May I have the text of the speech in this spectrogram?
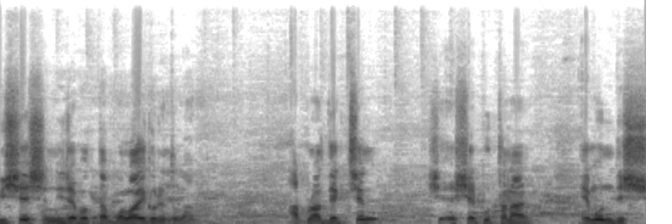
বিশেষ নিরাপত্তা বলয় গড়ে তোলা। আপনারা দেখছেন শেরপুর থানার এমন দৃশ্য।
